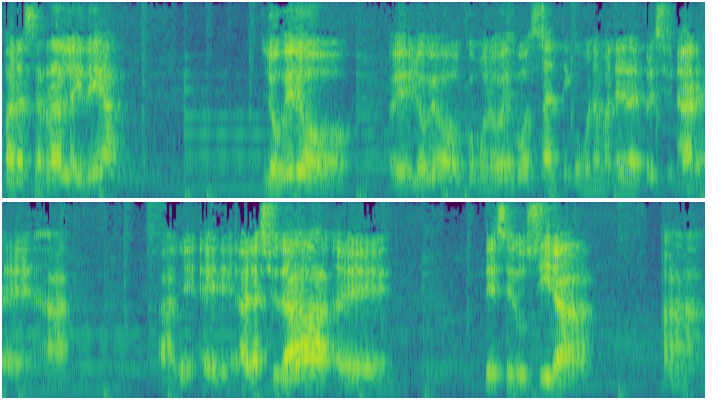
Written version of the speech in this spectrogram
para cerrar la idea, lo veo eh, lo veo como lo ves vos, Santi, como una manera de presionar eh, a, la ciudad, de seducir a, a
